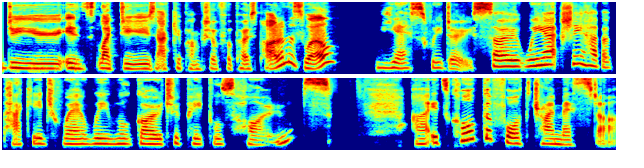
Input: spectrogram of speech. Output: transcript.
Do you is like do you use acupuncture for postpartum as well? Yes, we do. So we actually have a package where we will go to people's homes uh, it's called the fourth trimester.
